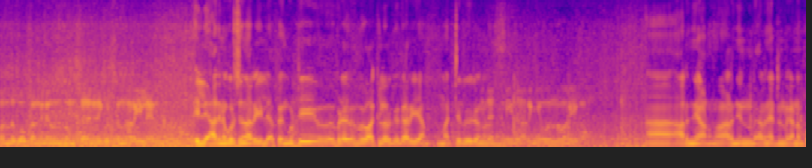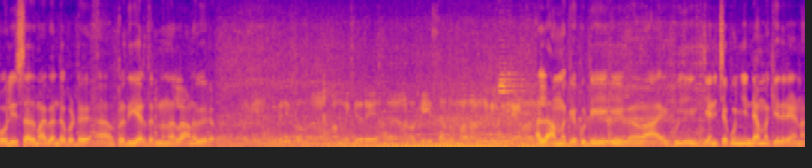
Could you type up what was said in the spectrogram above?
വന്ന പോക്ക് അങ്ങനെ ഒന്നും നമുക്ക് അതിനെക്കുറിച്ചൊന്നും അറിയില്ലായിരുന്നു. ഇല്ല അതിനെക്കുറിച്ചൊന്നും അറിയില്ല. പെൺകുട്ടി ഇവിടെ ബാക്കിയുള്ളവർക്കൊക്കെ അറിയാം. മറ്റു വിവരങ്ങൾ അറിഞ്ഞാണ് ഇത് അറിഞ്ഞുവെന്നും അറിയുമോ ആ, അറിഞ്ഞാണോ? അറിഞ്ഞിട്ടുണ്ട് അറിഞ്ഞിട്ടുണ്ട്. കാരണം പോലീസ് അതുമായി ബന്ധപ്പെട്ട് പ്രതി ചേർത്തിട്ടുണ്ടെന്നുള്ളതാണ് വിവരം. ഓക്കെ ഇവരിപ്പം ആ, അമ്മയ്ക്കെതിരെ ആണോ കേസ് അതോ മാതാപിതാക്കൾക്കെതിരെയാണോ? അല്ല അമ്മയ്ക്ക് കുട്ടി ഈ ഈ ജനിച്ച കുഞ്ഞിന്റെ അമ്മയ്ക്കെതിരെയാണ്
